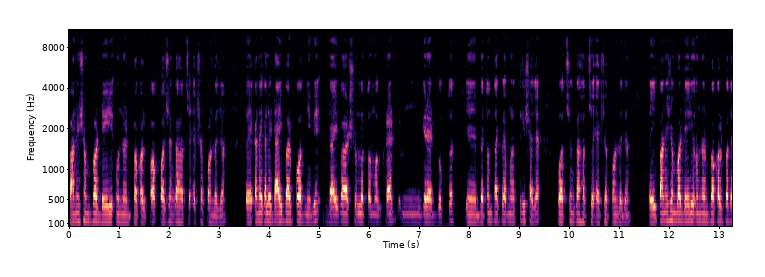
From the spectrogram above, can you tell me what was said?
পানি সম্পদ, ডেইরি উন্নয়ন প্রকল্প, পদ সংখ্যা হচ্ছে একশো পনেরো জন। তো এখানে খালি ড্রাইভার পদ নিবে। ড্রাইভার ষোলোতম গ্রেড গ্রেডভুক্ত বেতন থাকবে আপনার ত্রিশ হাজার, পদ সংখ্যা হচ্ছে একশো পনেরো জন। তো এই পানি সম্পদ, ডেইরি উন্নয়ন প্রকল্পতে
